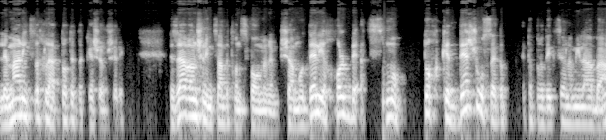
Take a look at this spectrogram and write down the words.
למה אני צריך להטות את הקשב שלי? וזה הרעיון שנמצא בטרנספורמרים, שהמודל יכול בעצמו, תוך כדי שהוא עושה את הפרדיקציה למילה הבאה,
